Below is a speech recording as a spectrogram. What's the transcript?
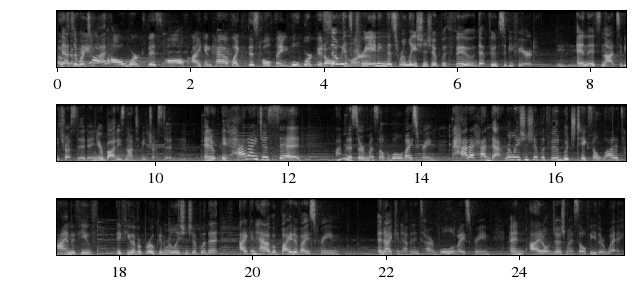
Oh, That's so what we're taught. I'll, I'll work this off. I can have like this whole thing. We'll work it off. So it's tomorrow. creating this relationship with food that food's to be feared. Mm-hmm. And it's not to be trusted, and your body's not to be trusted. And if had I just said, I'm gonna serve myself a bowl of ice cream, had I had that relationship with food, which takes a lot of time if you've if you have a broken relationship with it, I can have a bite of ice cream and I can have an entire bowl of ice cream, and I don't judge myself either way.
